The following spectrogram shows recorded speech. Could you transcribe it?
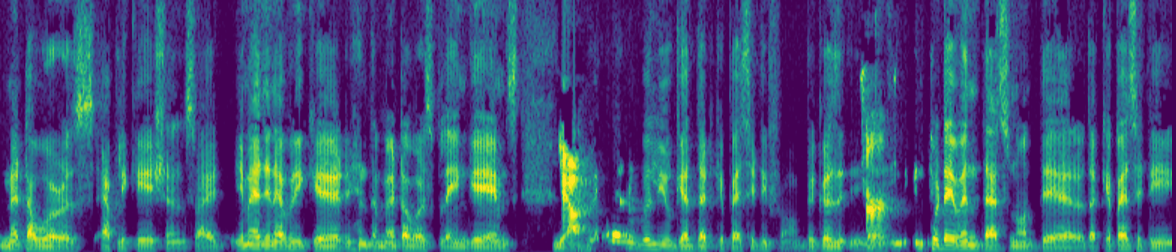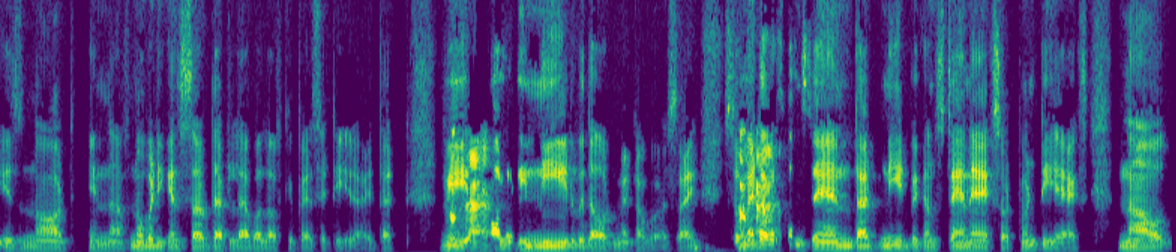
metaverse applications, right? Imagine every kid in the metaverse playing games. Yeah. Where will you get that capacity from? Because sure. today, when that's not there, the capacity is not enough. Nobody can serve that level of capacity, right? That we okay. already need without metaverse, right? So okay. metaverse comes in, that need becomes 10x or 20x. Now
